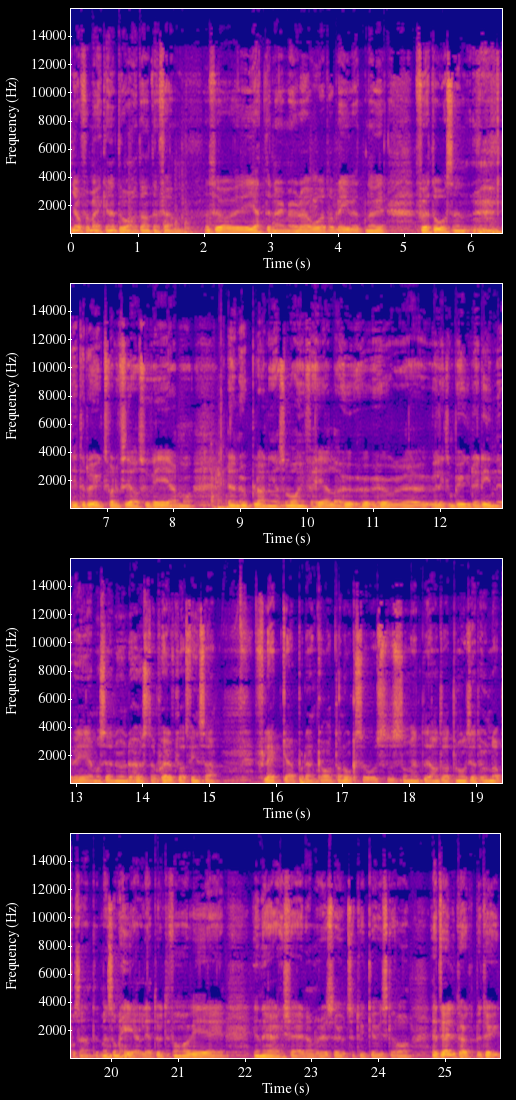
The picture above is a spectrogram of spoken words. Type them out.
Ja, för mig kan det inte vara något annat än fem. Alltså, jag är jättenöjd med hur det här året har blivit. När vi för ett år sedan lite drygt kvalificerade oss för VM och den uppladdningen som var inför hela, hur, hur, hur eh, vi liksom byggde det in i VM och sen nu under hösten. Självklart finns det fläckar på den kartan också som inte har inte varit på något sätt hundraprocentigt. Men som helhet utifrån vad vi är i näringskedjan och hur det ser ut så tycker jag vi ska ha ett väldigt högt betyg.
